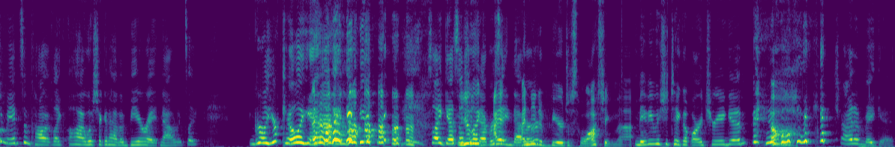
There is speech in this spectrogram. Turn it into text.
she made some comment, like, oh, I wish I could have a beer right now. And it's like, girl, you're killing it. so I guess I You're should like, never I, say never. I need a beer just watching that. Maybe we should take up archery again. Oh. we can try to make it.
